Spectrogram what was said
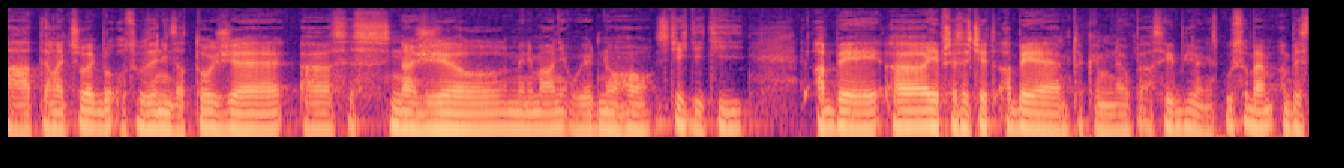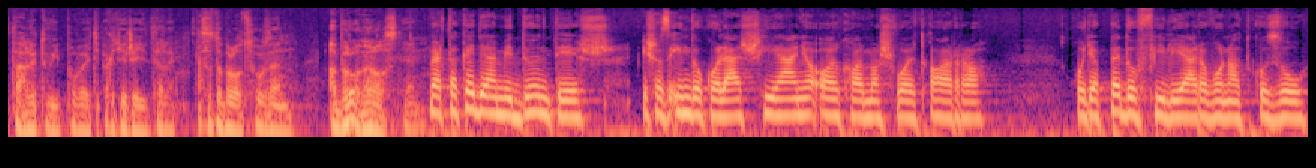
A tenhle člověk byl odsouzený za to, že eh, se snažil minimálně u jednoho z těch dětí, aby eh, je přesvědčit, aby je takovým neúplně asi vybíravým způsobem, aby stáhli tu výpověď proti řediteli. Za to byl odsouzen a byl omilostněn. Mert a kegyelmi döntés és az indokolás hiánya alkalmas volt arra, hogy a pedofiliára vonatkozó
